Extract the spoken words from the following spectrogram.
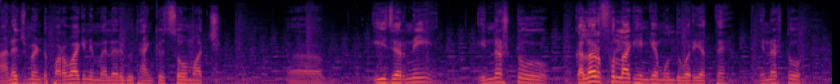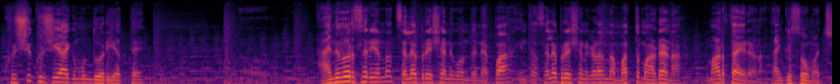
ಮ್ಯಾನೇಜ್ಮೆಂಟ್ ಪರವಾಗಿ ನಿಮ್ಮೆಲ್ಲರಿಗೂ ಥ್ಯಾಂಕ್ ಯು ಸೋ ಮಚ್ ಈ ಜರ್ನಿ ಇನ್ನಷ್ಟು ಕಲರ್ಫುಲ್ಲಾಗಿ ಹೀಗೆ ಮುಂದುವರಿಯುತ್ತೆ, ಇನ್ನಷ್ಟು ಖುಷಿ ಖುಷಿಯಾಗಿ ಮುಂದುವರಿಯುತ್ತೆ. ಆ್ಯನಿವರ್ಸರಿ ಅನ್ನೋದು ಸೆಲೆಬ್ರೇಷನ್ಗೆ ಒಂದು ನೆಪ, ಇಂಥ ಸೆಲೆಬ್ರೇಷನ್ಗಳನ್ನು ಮತ್ತೆ ಮಾಡೋಣ, ಮಾಡ್ತಾ ಇರೋಣ. ಥ್ಯಾಂಕ್ ಯು ಸೋ ಮಚ್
